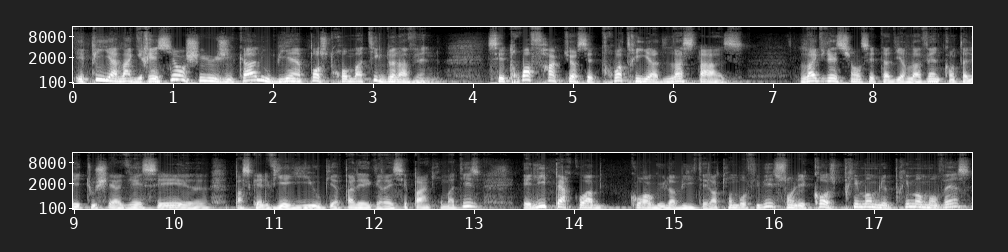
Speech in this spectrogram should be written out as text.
et puis il y a l'agression chirurgicale ou bien post-traumatique de la veine. Ces trois fractures, ces trois triades, la stase, L'agression, c'est-à-dire la veine quand elle est touchée, agressée, euh, parce qu'elle vieillit ou bien pas agressée par un traumatisme, et l'hypercoagulabilité, la thrombophilie, sont les causes primum, le primum mauvaise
